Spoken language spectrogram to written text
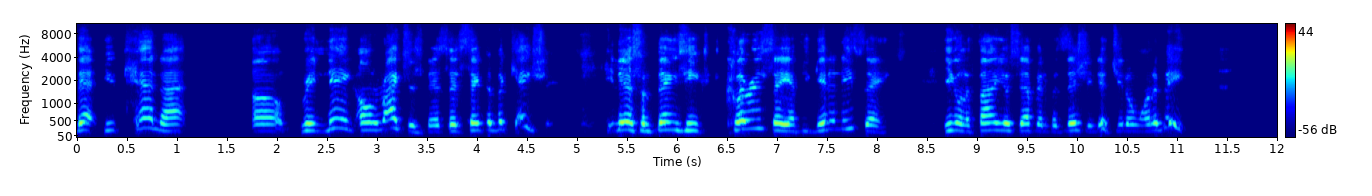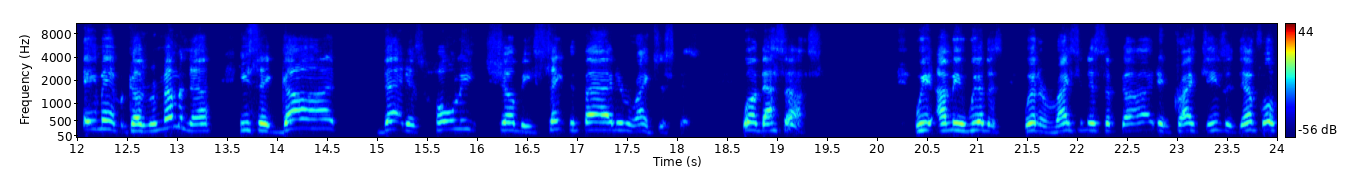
that you cannot um, renege on righteousness and sanctification. There's some things he clearly say if you get in these things, you're going to find yourself in a position that you don't want to be. Amen. Because remember now, he said, God that is holy shall be sanctified in righteousness. Well, that's us. We, I mean, we're the we're the righteousness of God in Christ Jesus. Therefore,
